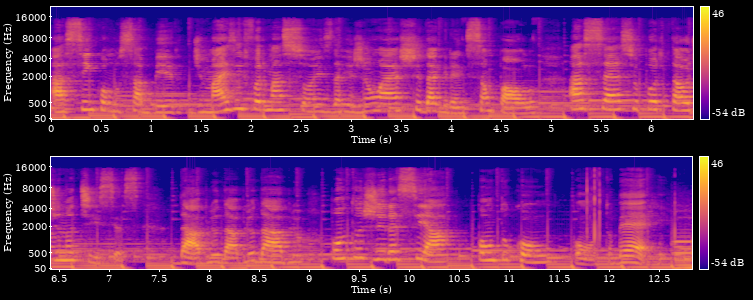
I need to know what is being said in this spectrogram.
assim como saber de mais informações da região oeste da Grande São Paulo, acesse o portal de notícias www.giraca.com.br.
